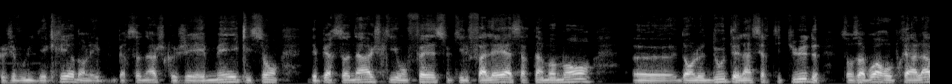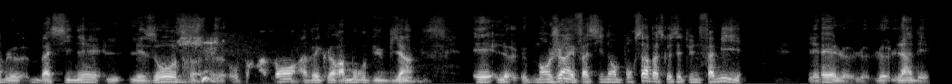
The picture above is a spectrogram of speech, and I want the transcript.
que j'ai voulu décrire dans les personnages que j'ai aimés, qui sont des personnages qui ont fait ce qu'il fallait à certains moments, euh, dans le doute et l'incertitude, sans avoir au préalable bassiné les autres euh, auparavant avec leur amour du bien. Et le, le Mangin est fascinant pour ça parce que c'est une famille. Il était l'un des,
